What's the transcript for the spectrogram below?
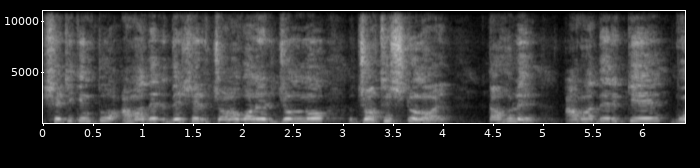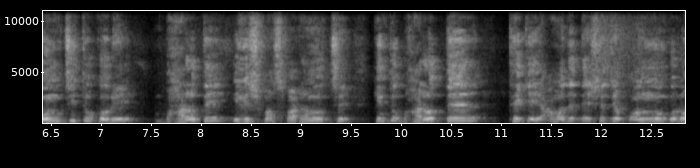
সেটি কিন্তু আমাদের দেশের জনগণের জন্য যথেষ্ট নয়। তাহলে আমাদেরকে বঞ্চিত করে ভারতে ইলিশ মাছ পাঠানো হচ্ছে। কিন্তু ভারতে থেকে আমাদের দেশে যে পণ্যগুলো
